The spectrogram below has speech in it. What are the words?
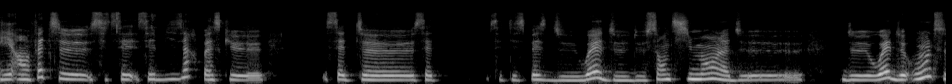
et en fait, c'est bizarre parce que cette, cette, cette espèce de, ouais, de, de sentiment là, de, de, ouais, de honte,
